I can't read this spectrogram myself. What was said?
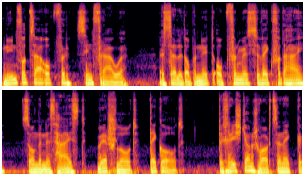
Neun von zehn Opfern sind Frauen. Es sollen aber nicht Opfer müssen weg von daheim, sondern es heisst, wer schlägt, der geht. Der Christian Schwarzenegger,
